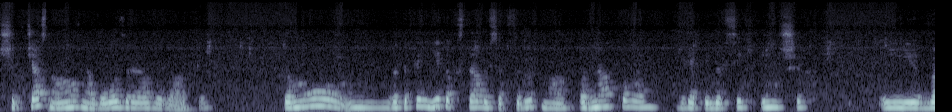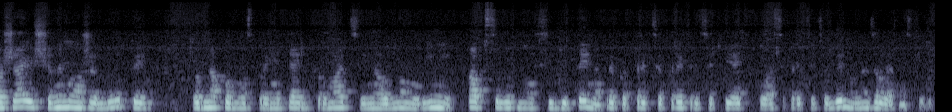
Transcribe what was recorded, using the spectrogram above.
щоб вчасно можна було зреагувати. Тому до таких діток ставлюся абсолютно однаково, як і до всіх інших. І вважаю, що не може бути однакового сприйняття інформації на одному рівні абсолютно всіх дітей, наприклад, 33-35 класі 31, у незалежності від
